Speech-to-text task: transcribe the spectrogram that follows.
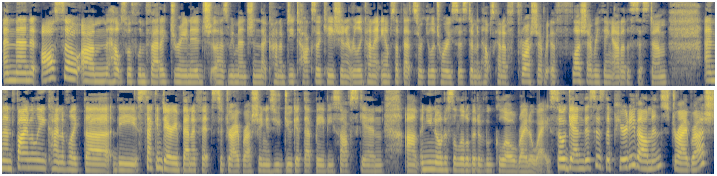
And then it also um, helps with lymphatic drainage, as we mentioned, that kind of detoxification. It really kind of amps up that circulatory system and helps kind of thrush every, flush everything out of the system. And then finally, kind of like the, the secondary benefits to dry brushing is you do get that baby soft skin um, and you notice a little bit of a glow right away. So again, this is the Purity of Elements dry brush.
